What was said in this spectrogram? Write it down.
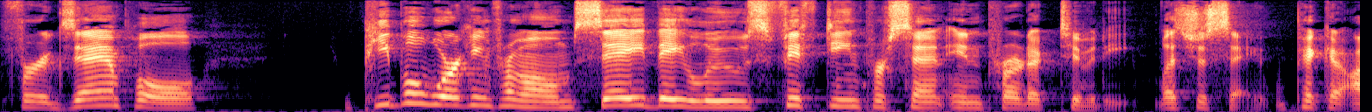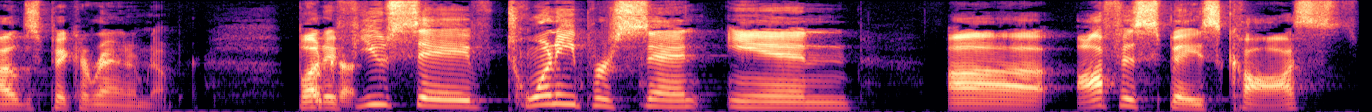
for example, people working from home say they lose fifteen percent in productivity. Let's just say pick. A, I'll just pick a random number. But if you save twenty percent in uh, office space costs,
